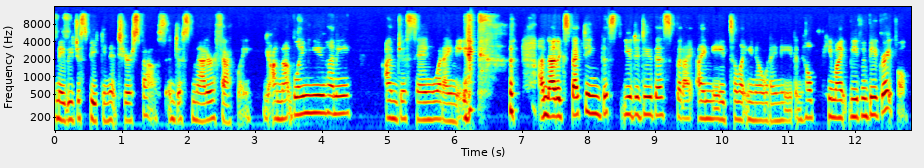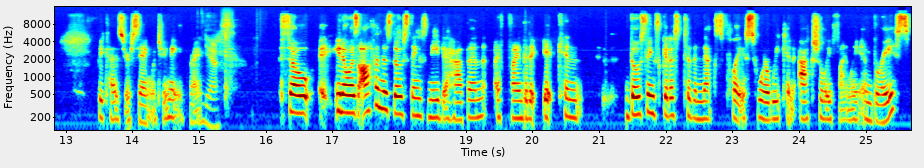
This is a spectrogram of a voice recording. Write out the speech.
maybe just speaking it to your spouse and just matter of factly i'm not blaming you honey I'm just saying what I need. I'm not expecting this you to do this, but I, I need to let you know what I need. And he'll he might even be grateful because you're saying what you need, right? Yes. So, eh, you know, as often as those things need to happen, I find that it, it can those things get us to the next place where we can actually finally embrace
